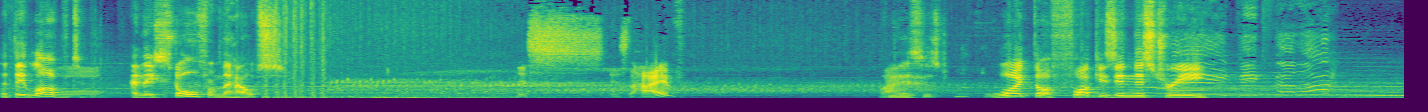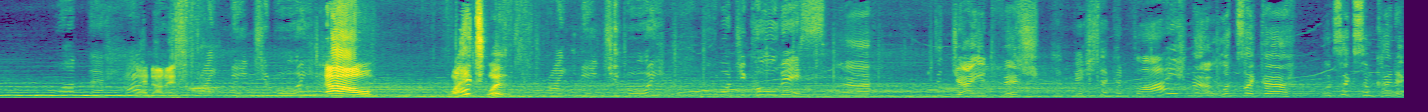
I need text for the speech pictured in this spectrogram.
that they loved, Oh, and they stole from the house. this is the hive. Wow. This is what the fuck is in this tree? Land on it. Right, nature boy. No. What? What? Right, nature boy. What do you call this? Uh, it's a giant fish. A fish that can fly? Ah, looks like uh, looks like some kind of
